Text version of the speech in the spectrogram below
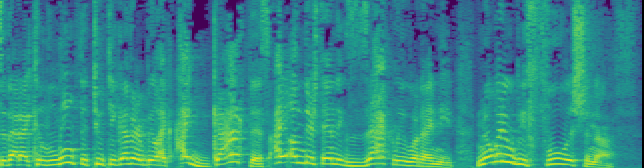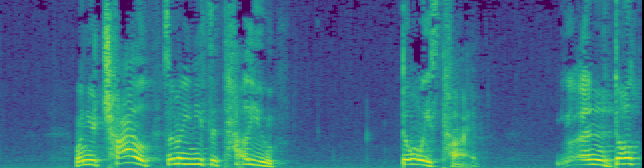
so that I can link the two together and be like, I got this. I understand exactly what I need. Nobody would be foolish enough. When your child, somebody needs to tell you, don't waste time. An adult,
